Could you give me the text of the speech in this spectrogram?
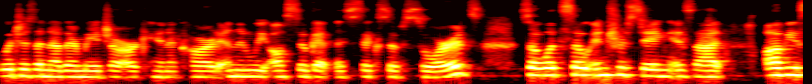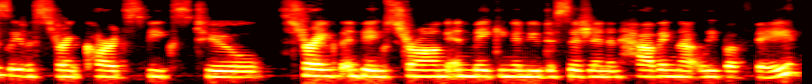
which is another major arcana card. And then we also get the Six of Swords. So what's so interesting is that obviously the Strength card speaks to strength and being strong and making a new decision and having that leap of faith.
